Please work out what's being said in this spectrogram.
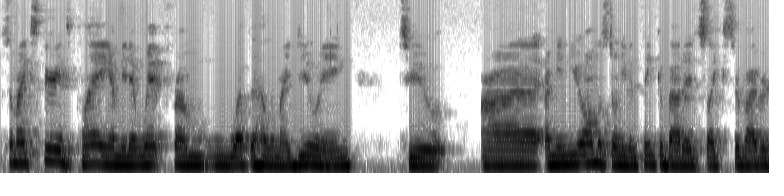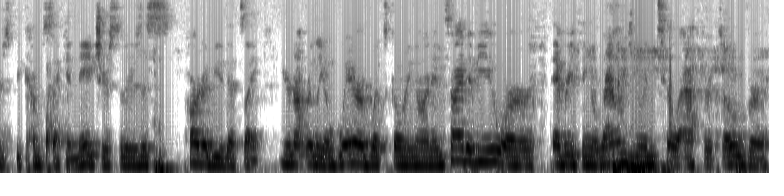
so my experience playing, I mean, it went from what the hell am I doing to uh, I mean, you almost don't even think about it. It's like Survivor just becomes second nature. So there's this part of you that's like you're not really aware of what's going on inside of you or everything around you until after it's over.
